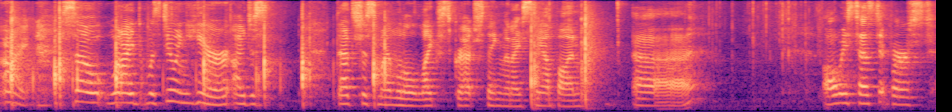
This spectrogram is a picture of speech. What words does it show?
All right, so what I was doing here, I just, that's just my little like scratch thing that I stamp on. Uh, always test it first,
